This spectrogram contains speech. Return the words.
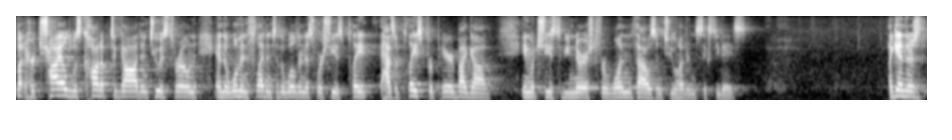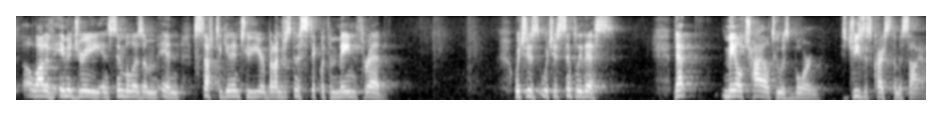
But her child was caught up to God and to his throne, and the woman fled into the wilderness where she is has a place prepared by God in which she is to be nourished for 1,260 days. Again, there's a lot of imagery and symbolism and stuff to get into here, but I'm just going to stick with the main thread, which is, which is simply this that male child who was born is Jesus Christ the Messiah.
